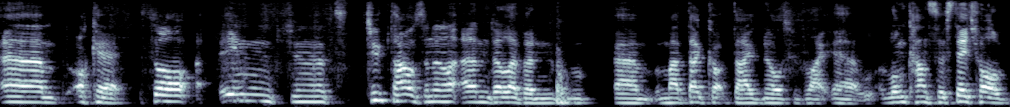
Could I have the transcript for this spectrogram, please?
um, okay. So in uh, 2011, um, my dad got diagnosed with like uh, lung cancer, stage four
